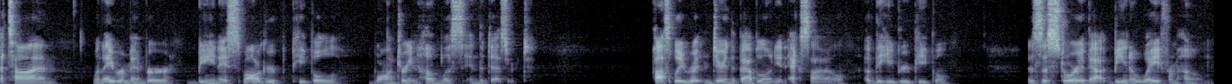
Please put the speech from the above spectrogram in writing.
A time when they remember being a small group of people wandering homeless in the desert possibly written during the Babylonian exile of the Hebrew people. This is a story about being away from home,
